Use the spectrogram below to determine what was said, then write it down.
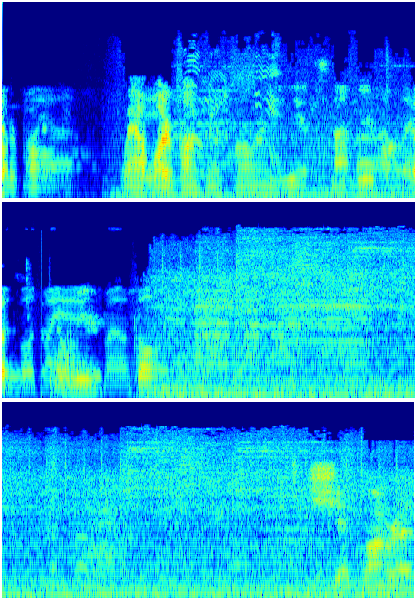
Water my, pong. uh, Wow, water pong, finish pong, idiot. It's not beer I pong. played with both my That's aunts, weird. my uncle, Shit, wrong road.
